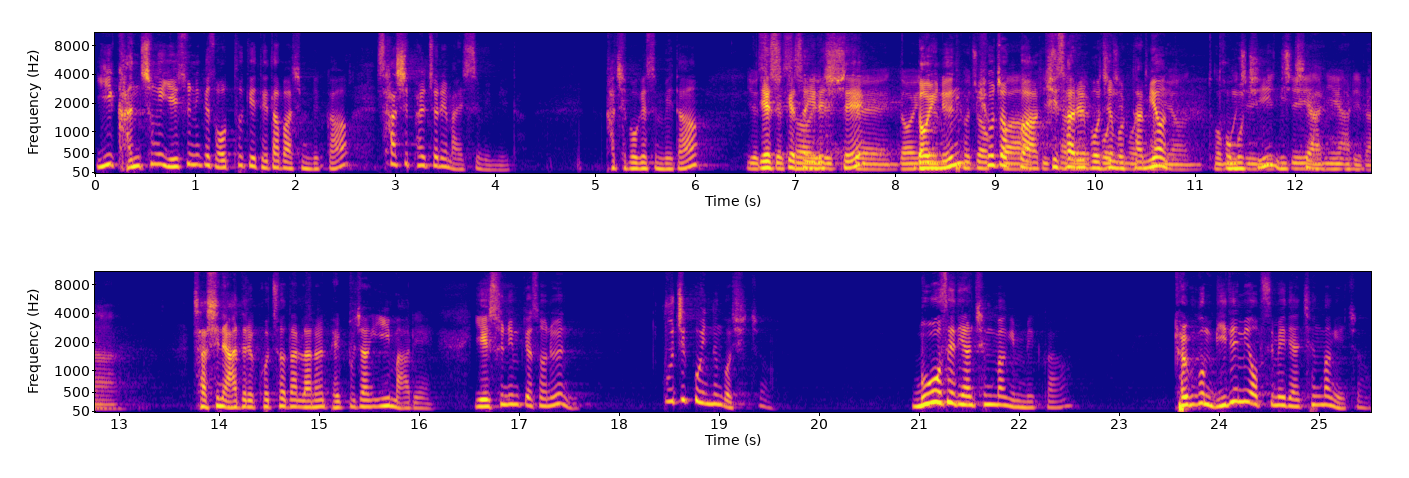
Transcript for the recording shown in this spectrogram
이 간청에 예수님께서 어떻게 대답하십니까? 48절의 말씀입니다. 같이 보겠습니다. 예수께서 이르시되 너희는 표적과 기사를 보지 못하면 도무지 믿지 아니하리라. 자신의 아들을 고쳐달라는 백부장 이 말에 예수님께서는 꾸짖고 있는 것이죠. 무엇에 대한 책망입니까? 결국은 믿음이 없음에 대한 책망이죠.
